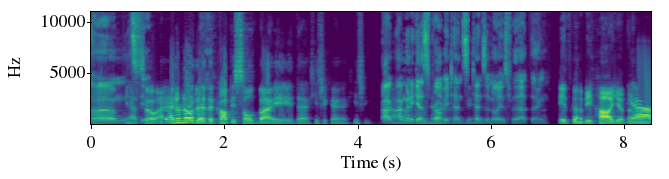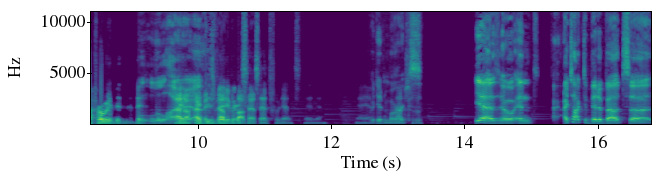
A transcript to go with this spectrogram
Um, yeah, so I, I, don't know the, the copy sold by the Hitchhiker. Hitchhiker I, I'm going to guess probably tens tens of millions for that thing. It's going to be higher than yeah, probably the, the, a little higher. Yeah, that is very very successful. Yes, yeah, yeah, yeah, We did marks. Absolutely. Yeah, so and I talked a bit about uh,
